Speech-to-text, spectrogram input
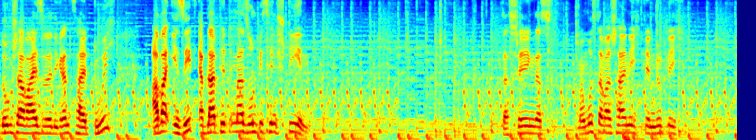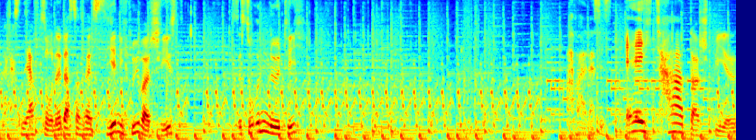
logischerweise die ganze Zeit durch. Aber ihr seht, er bleibt halt immer so ein bisschen stehen. Deswegen, das, man muss da wahrscheinlich den wirklich... Das nervt so, ne? Dass das jetzt hier nicht rüberschießt. Das ist so unnötig. Aber das ist echt hart, das Spiel.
